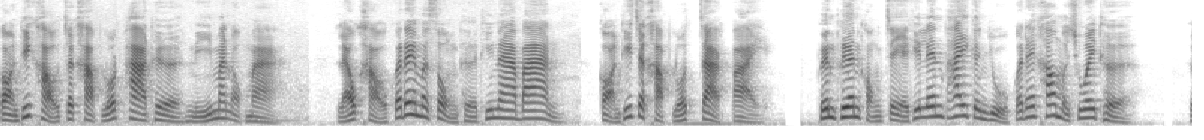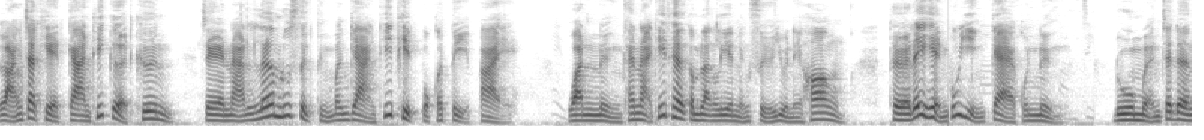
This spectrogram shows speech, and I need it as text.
ก่อนที่เขาจะขับรถพาเธอหนีมันออกมา แล้วเขาก็ได้มาส่งเธอที่หน้าบ้าน ก่อนที่จะขับรถจากไป เพื่อนๆของเจที่เล่นไพ่กันอยู่ก็ได้เข้ามาช่วยเธอ หลังจากเหตุการณ์ที่เกิดขึ้น เจนั้นเริ่มรู้สึกถึงบางอย่างที่ผิดปกติไป วันหนึ่งขณะที่เธอกำลังเรียนหนังสืออยู่ในห้อง เธอได้เห็นผู้หญิงแก่คนหนึ่ง ดูเหมือนจะเดิน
